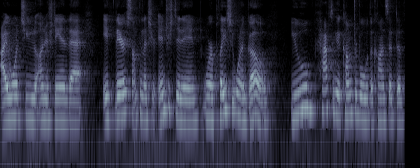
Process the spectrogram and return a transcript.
I want you to understand that if there's something that you're interested in or a place you want to go, you have to get comfortable with the concept of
